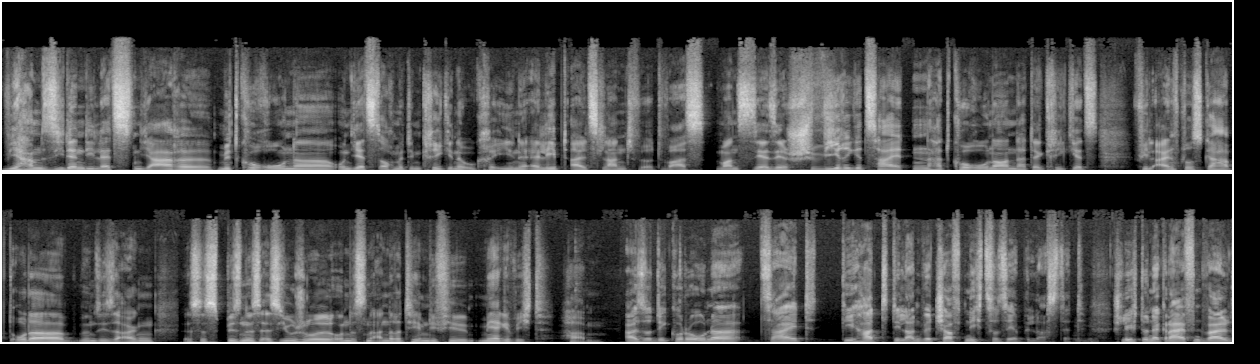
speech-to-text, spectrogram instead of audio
Wie haben Sie denn die letzten Jahre mit Corona und jetzt auch mit dem Krieg in der Ukraine erlebt als Landwirt? Waren es sehr, sehr schwierige Zeiten? Hat Corona und hat der Krieg jetzt viel Einfluss gehabt? Oder würden Sie sagen, es ist Business as usual und es sind andere Themen, die viel mehr Gewicht haben? Also die Corona-Zeit, die hat die Landwirtschaft nicht so sehr belastet. Schlicht und ergreifend, weil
